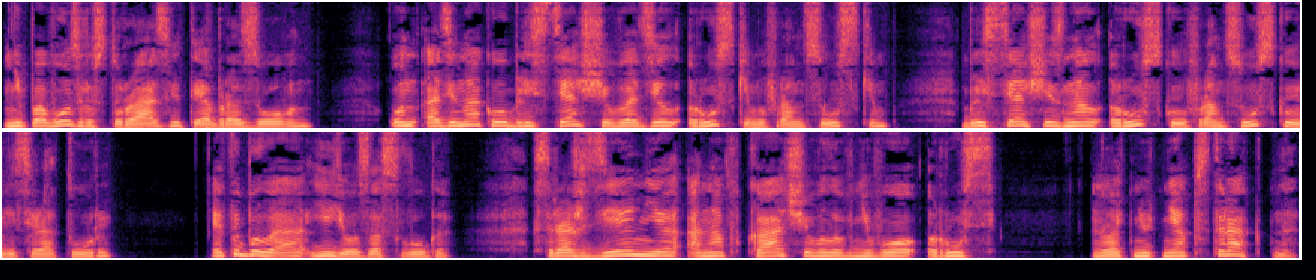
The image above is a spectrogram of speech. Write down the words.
не по возрасту развит и образован, он одинаково блестяще владел русским и французским, блестяще знал русскую и французскую литературы. Это была ее заслуга. С рождения она вкачивала в него Русь, но отнюдь не абстрактно.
